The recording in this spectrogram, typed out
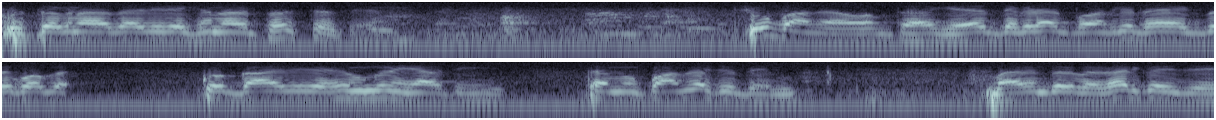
પુસ્તક ના આધાર ડિરેક્શન અર્થ છે? શું પામે આમ? થાય ઘેર ઝઘડા પાંચ થાય, એક તો કોઈ કોઈ ઊંઘ નહીં આવતી. તમે પામ્યો છું તેમ. મારે અંદર વગાડ કરી છે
